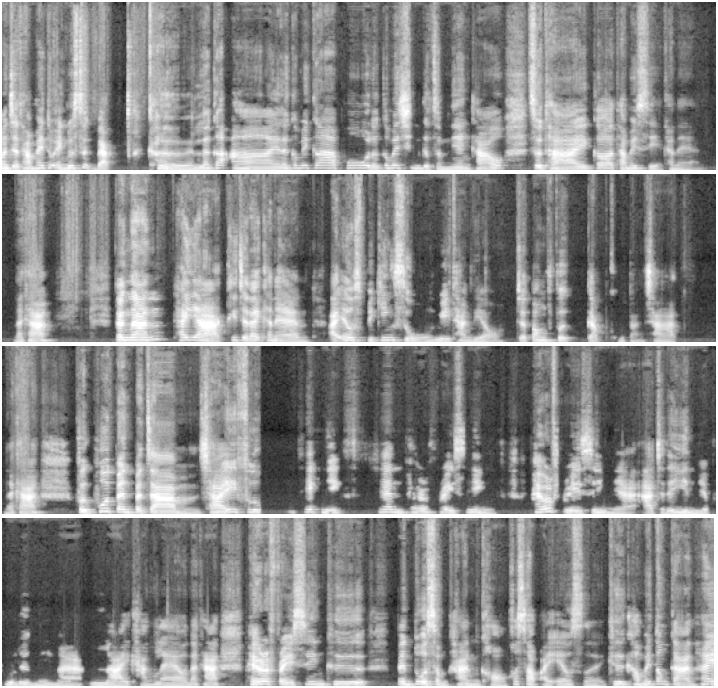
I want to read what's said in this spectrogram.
มันจะทำให้ตัวเองรู้สึกแบบเขินแล้วก็อายแล้วก็ไม่กล้าพูด แล้วก็ไม่ชินกับสำเนียงเขาสุดท้ายก็ทำให้เสียคะแนนนะคะดังนั้นถ้าอยากที่จะได้คะแนน IELTS speaking สูงมีทางเดียว จะต้องฝึกกับครูต่างชาตินะคะ ฝึกพูดเป็นประจำใช้ fluency techniques เช่น paraphrasing paraphrasing เนี่ยอาจจะได้ยินเมย์พูดเรื่องนี้มาหลายครั้งแล้วนะคะ paraphrasing คือเป็นตัวสำคัญของข้อสอบ IELTS เลย คือเขาไม่ต้องการให้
